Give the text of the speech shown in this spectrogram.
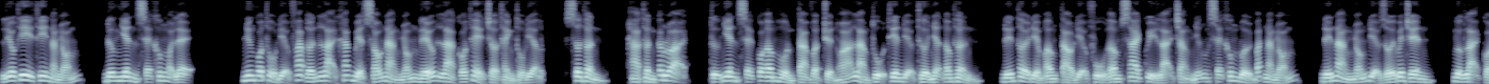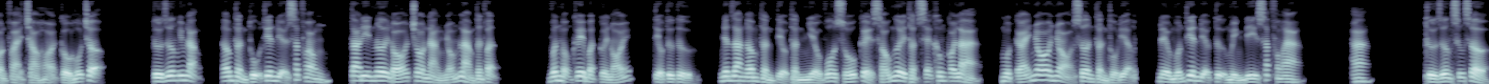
Liêu thi thi nàng nhóm, đương nhiên sẽ không ngoại lệ. Nhưng có thổ địa pháp ấn lại khác biệt sáu nàng nhóm nếu là có thể trở thành thổ địa, sơn thần, hà thần các loại, tự nhiên sẽ có âm hồn tạ vật chuyển hóa làm thụ thiên địa thừa nhận âm thần đến thời điểm âm tạo địa phủ âm sai quỷ lại chẳng những sẽ không đổi bắt nàng nhóm, đến nàng nhóm địa giới bên trên, ngược lại còn phải chào hỏi cầu hỗ trợ. Từ dương im lặng, âm thần thụ thiên địa sắc phong, ta đi nơi đó cho nàng nhóm làm thân phận. Vân mộng khê bật cười nói, tiểu tư tử, nhân gian âm thần tiểu thần nhiều vô số kể sáu ngươi thật sẽ không coi là một cái nho nhỏ sơn thần thổ địa, đều muốn thiên địa tự mình đi sắc phong a. A. Từ dương xứng sở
